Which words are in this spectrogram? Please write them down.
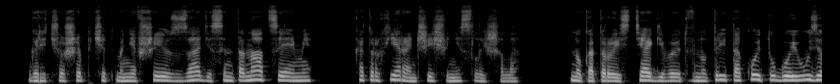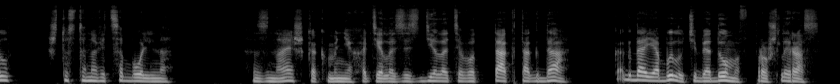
— горячо шепчет мне в шею сзади с интонациями, которых я раньше еще не слышала, но которые стягивают внутри такой тугой узел, что становится больно. «Знаешь, как мне хотелось сделать вот так тогда, когда я был у тебя дома в прошлый раз?»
